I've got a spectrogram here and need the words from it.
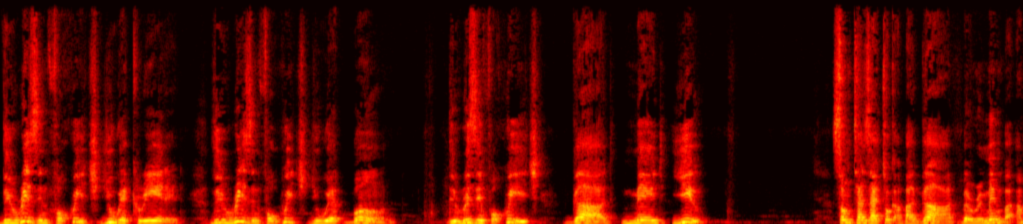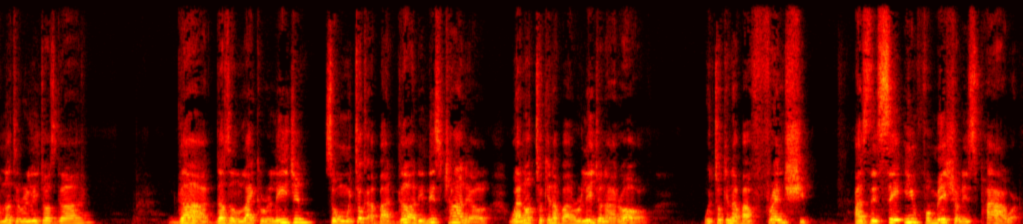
the reason for which you were created, the reason for which you were born, the reason for which God made you. Sometimes I talk about God, but remember, I'm not a religious guy. God doesn't like religion. So when we talk about God in this channel, we're not talking about religion at all. We're talking about friendship. As they say, information is power.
